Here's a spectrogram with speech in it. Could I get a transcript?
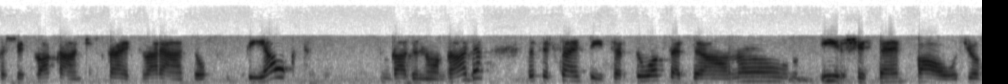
ka šis vakanču skaits varētu pieaugt gadu no gada. Tas ir saistīts ar to, ka nu, ir šis te paudžu,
